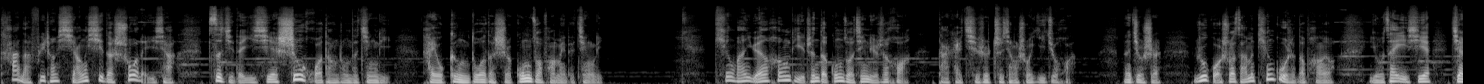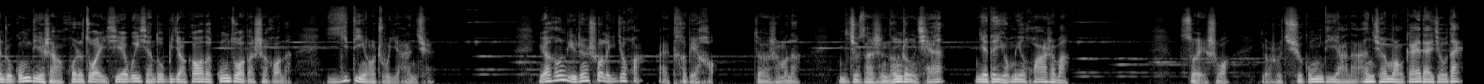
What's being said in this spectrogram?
他呢非常详细的说了一下自己的一些生活当中的经历，还有更多的是工作方面的经历。听完元亨利贞的工作经历之后啊，大概其实只想说一句话，那就是如果说咱们听故事的朋友有在一些建筑工地上或者做一些危险度比较高的工作的时候呢，一定要注意安全。元亨利贞说了一句话，哎，特别好，叫什么呢？你就算是能挣钱，你也得有命花，是吧？所以说，有时候去工地啊，那安全帽该戴就戴。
